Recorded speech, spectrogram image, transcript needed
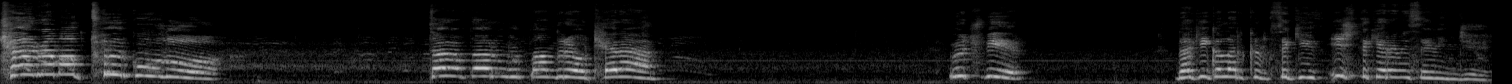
Kerem Aktürkoğlu. Taraftarı umutlandırıyor Kerem. 3-1. Dakikalar 48. İşte Kerem'in sevinci.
